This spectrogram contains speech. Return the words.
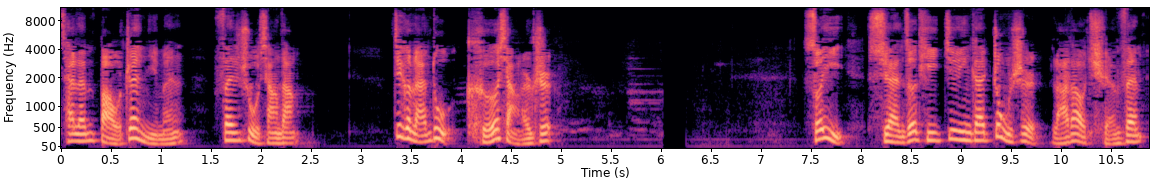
才能保证你们分数相当，这个难度可想而知。所以选择题就应该重视拿到全分，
